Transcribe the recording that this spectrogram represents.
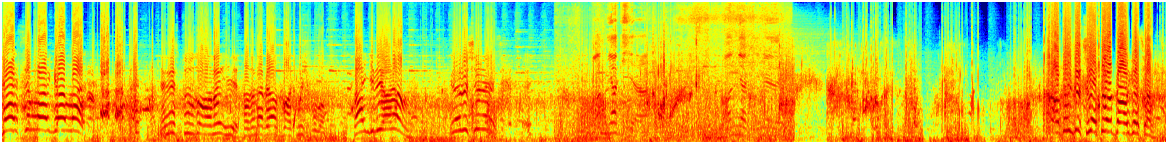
Gelsin mangallar. Deniz tuzlu olanı iyi. Tadına biraz bakmış bulun. Ben gidiyorum. Görüşürüz. Manyak ya. Manyak yemin ederim. Az önce suratıma dalga çarptı.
